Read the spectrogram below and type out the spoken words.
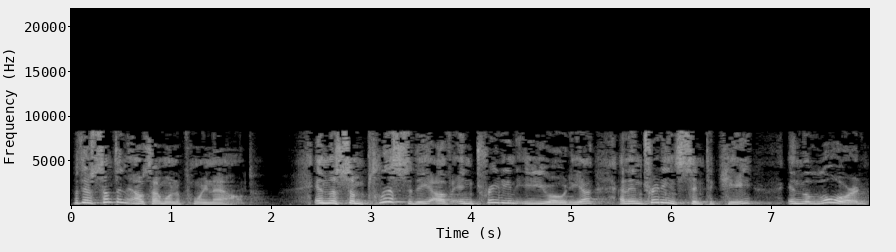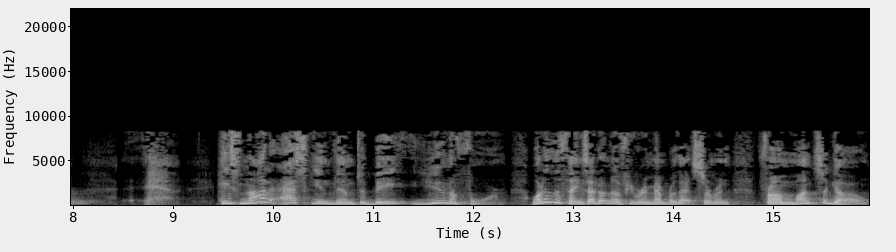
But there's something else I want to point out. In the simplicity of entreating Euodia and entreating Syntyche in the Lord, he's not asking them to be uniform. One of the things, I don't know if you remember that sermon from months ago,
